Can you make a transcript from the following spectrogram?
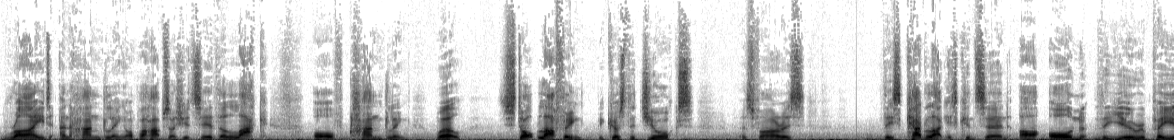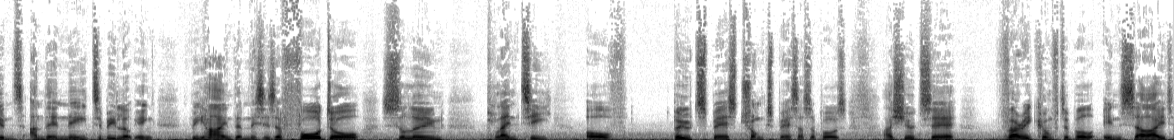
ride and handling, or perhaps I should say the lack of handling. Well, stop laughing because the jokes, as far as this Cadillac is concerned, are on the Europeans and they need to be looking behind them. This is a four door saloon, plenty of boot space, trunk space, I suppose, I should say. Very comfortable inside,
